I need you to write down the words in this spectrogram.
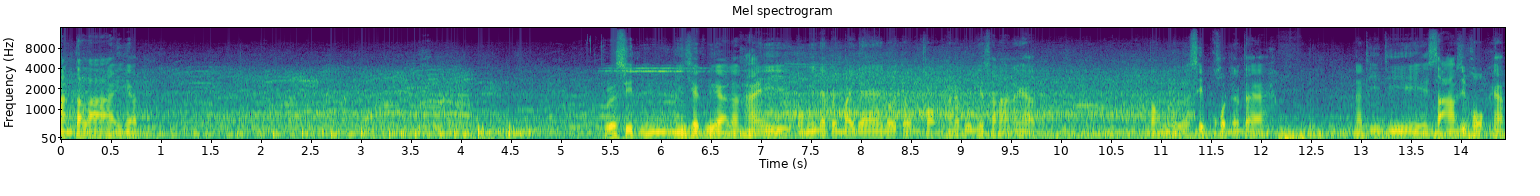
อันตรายครับพุทธศิลป์มีเช็ค VR แล้วให้ตรงนี้เนี่ยเป็นใบแดงโดยตรงของธนบุญเกษารัตน์นะครับ ต้องเหลือ 10 คนตั้งแต่นาทีที่ 36 ครับ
